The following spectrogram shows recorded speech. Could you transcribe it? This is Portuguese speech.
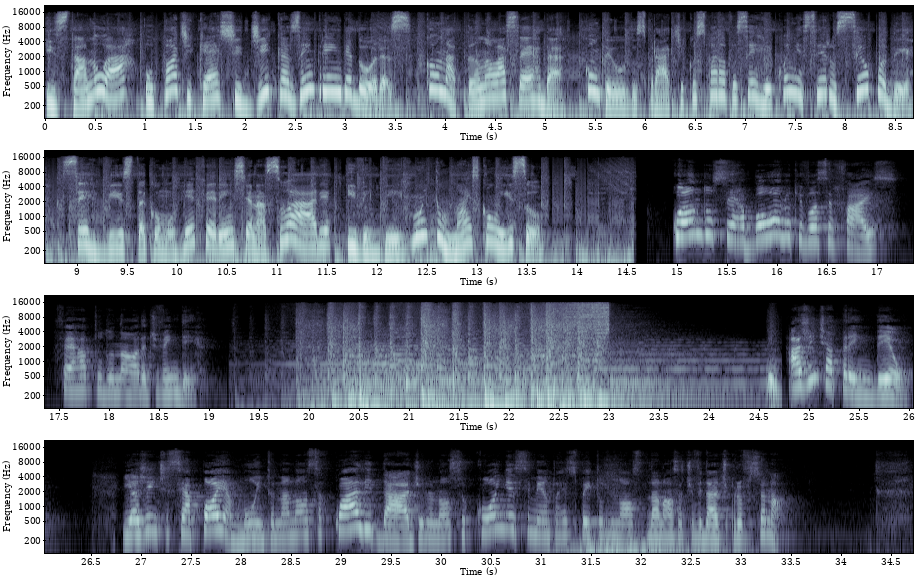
Está no ar o podcast Dicas Empreendedoras, com Natana Lacerda. Conteúdos práticos para você reconhecer o seu poder, ser vista como referência na sua área e vender muito mais com isso. Quando ser boa no que você faz, ferra tudo na hora de vender. A gente aprendeu e a gente se apoia muito na nossa qualidade, no nosso conhecimento a respeito nosso, da nossa atividade profissional.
